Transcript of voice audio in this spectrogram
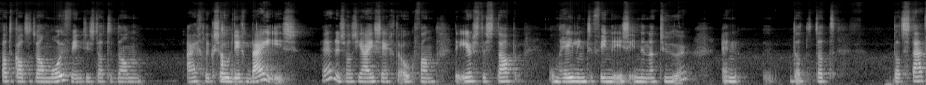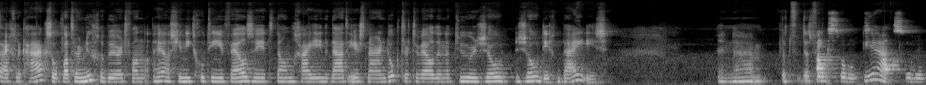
wat ik altijd wel mooi vind, is dat het dan eigenlijk zo dichtbij is. Dus als jij zegt ook van de eerste stap om heling te vinden is in de natuur. En dat, dat, dat staat eigenlijk haaks op wat er nu gebeurt. Van, als je niet goed in je vel zit, dan ga je inderdaad eerst naar een dokter. Terwijl de natuur zo, zo dichtbij is. En uh, dat, dat vind Absoluut. Ja. Absoluut.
